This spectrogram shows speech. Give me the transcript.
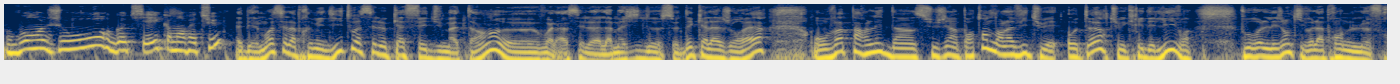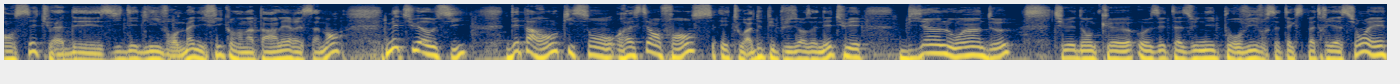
Bonjour Gauthier, comment vas-tu? Eh bien moi c'est l'après-midi, toi c'est le café du matin, euh, voilà c'est la, magie de ce décalage horaire. On va parler d'un sujet important dans la vie, tu es auteur, tu écris des livres. Pour les gens qui veulent apprendre le français, tu as des idées de livres magnifiques, on en a parlé récemment, mais tu as aussi des parents qui sont restés en France et toi depuis plusieurs années, tu es bien loin d'eux. Tu es donc euh, aux États-Unis pour vivre cette expatriation et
